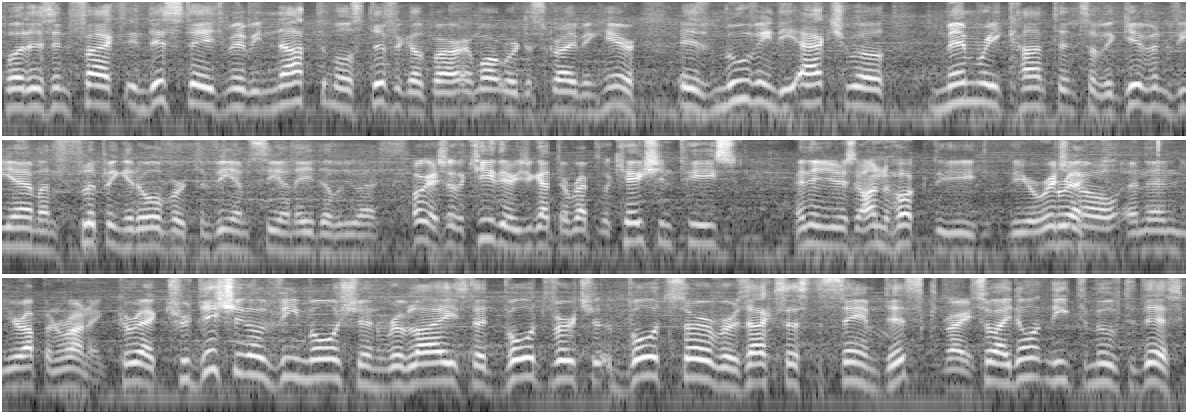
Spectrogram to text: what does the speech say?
but is in fact, in this stage, maybe not the most difficult part, and what we're describing here, is moving the actual memory contents of a given VM and flipping it over to VMC on AWS. Okay, so the key there, you got the replication piece, and then you just unhook the, the original, Correct. and then you're up and running. Correct, traditional vMotion relies that both, virtual, both servers access the same disk, right. so I don't need to move the disk.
